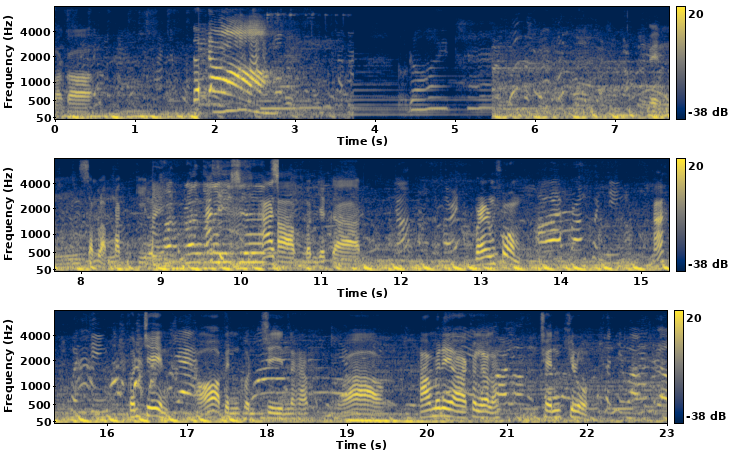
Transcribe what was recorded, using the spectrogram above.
แล้วก็ดอร้อยแผลเป็นสำหรับนักกีฬา Congratulations ห้าสิบบรรยากาศ No sorry แบรนด์ฟอร์ม uh from คนจีนฮะคนจีนคนจีน Yeah อ๋อเป็นคนจีนนะครับ ว้าว how many อะก็เรียกอะไร10กิโล21 kilo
